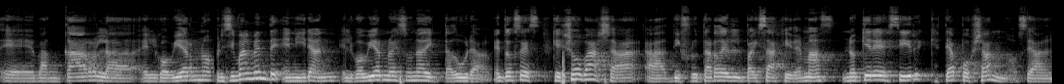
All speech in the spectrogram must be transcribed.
eh, bancar el gobierno. Principalmente en Irán, el gobierno es una dictadura. Entonces, que yo vaya a disfrutar del paisaje y demás, no quiere decir que esté apoyando. O sea,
